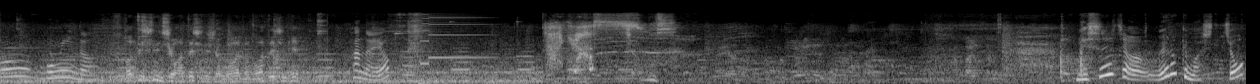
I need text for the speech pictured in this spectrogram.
あーゴミだ 어떠신지 좀 어떠신지 좀 뭐하다 뭐 어떠신지 하나요? 매실차 왜 이렇게 맛있죠?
